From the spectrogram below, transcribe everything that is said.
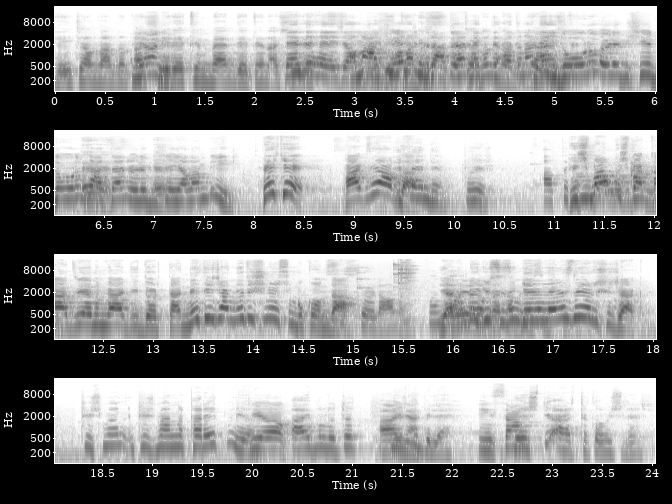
Heyecanlandın. Yani. Aşiretim ben dedin. Aşiret. Ben de heyecanlıyım. Ama aşiretim Ama zaten. Canım de adına Yani değil. doğru öyle bir şey doğru zaten öyle bir şey yalan değil. Peki Pakize abla. Efendim buyur. Alttakini Pişmanmış bak? Kadriye Hanım verdiği dörtten. Ne diyeceksin? Ne düşünüyorsun bu konuda? Söyle alın. Yarın bir gün sizin bırakabilirsiniz. gelinleriniz de yarışacak. Pişman, pişmanlık para etmiyor. Yok. Ay Aynen. girdi bile. İnsan Geçti artık o işler.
